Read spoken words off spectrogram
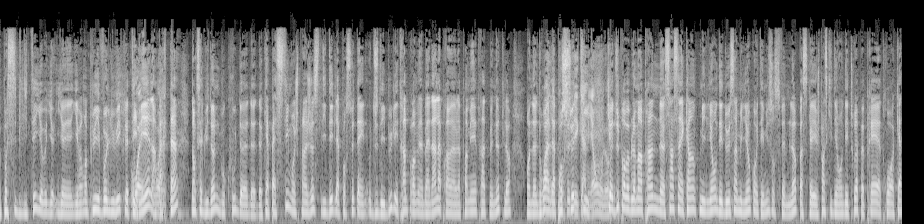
possibilités. Il, il il est vraiment plus évolué que le T1000 Ouais, en ouais. partant. Donc, ça lui donne beaucoup de, de, de capacité. Moi, je prends juste l'idée de la poursuite du début, les 30 premières, ben, dans la, la première 30 minutes, là, on a le droit Ouais, à la, la poursuite poursuite, des qui- camions, qui a dû probablement prendre 150 millions des 200 millions qui ont été mis sur ce film-là parce que je pense qu'ils ont détruit à peu près 3-4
